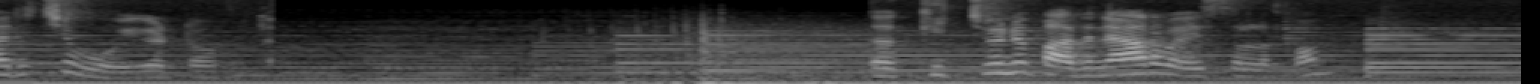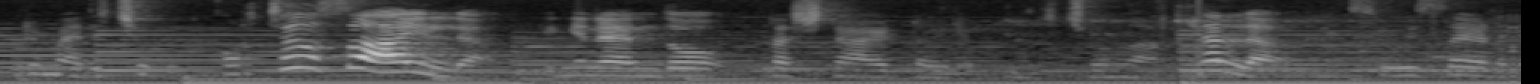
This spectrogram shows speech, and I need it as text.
മരിച്ചു പോയി കേട്ടോ. കിച്ചുവിന് പതിനാറ് വയസ്സുള്ളപ്പം അവർ മരിച്ചു കുറച്ച് ദിവസം ആയില്ല ഇങ്ങനെ എന്തോ പ്രശ്നമായിട്ട് അവർ മരിച്ചു എന്ന് അല്ല സൂയിസൈഡ്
